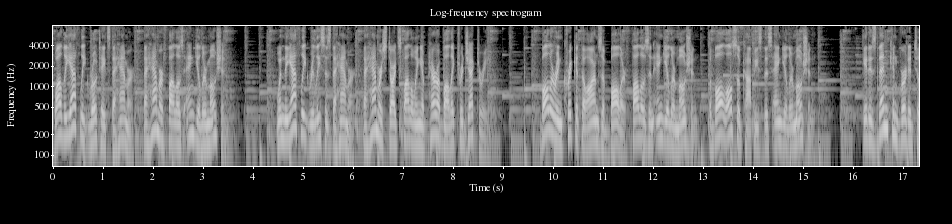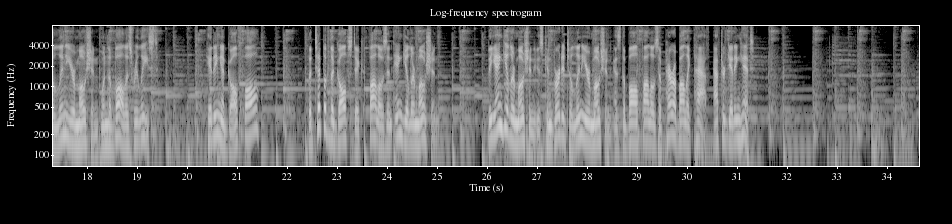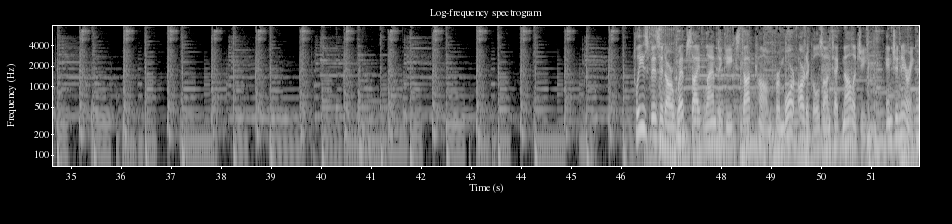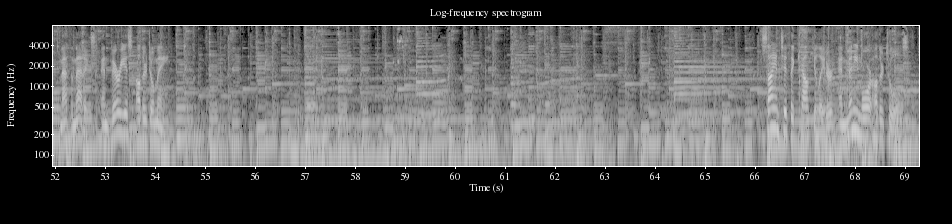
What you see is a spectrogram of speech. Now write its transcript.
While the athlete rotates the hammer, the hammer follows angular motion. When the athlete releases the hammer, the hammer starts following a parabolic trajectory. Bowler in cricket The arms of bowler follows an angular motion, the ball also copies this angular motion. It is then converted to linear motion when the ball is released. Hitting a golf ball? The tip of the golf stick follows an angular motion. The angular motion is converted to linear motion as the ball follows a parabolic path after getting hit. Please visit our website lambdageeks.com for more articles on technology, engineering, mathematics, and various other domains. Scientific calculator, and many more other tools.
